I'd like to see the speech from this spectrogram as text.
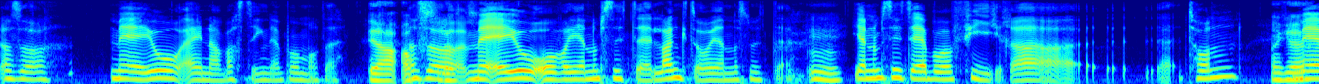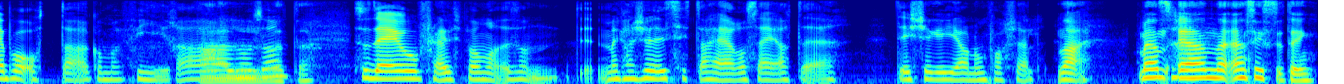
altså Vi er jo en av verstingene, på en måte. ja, Altså, vi er jo over gjennomsnittet. Langt over gjennomsnittet. mm, Gjennomsnittet er på fire eh, tonn. Okay. Vi er på 8,4 eller noe sånt. Så det er jo flaut på en måte. Sånn, vi kan ikke sitte her og si at det, det ikke gjør noen forskjell. Nei. Men en, en siste ting.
